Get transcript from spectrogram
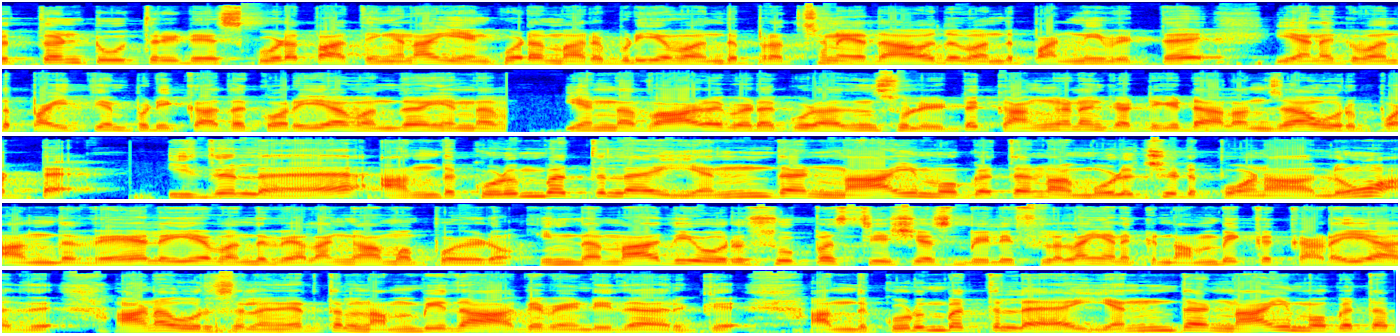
with within two three days கூட பார்த்தீங்கன்னா என் கூட மறுபடியும் வந்து பிரச்சனை ஏதாவது வந்து பண்ணிவிட்டு எனக்கு வந்து பைத்தியம் பிடிக்காத குறையாக வந்து என்னை என்னை வாழ விடக்கூடாதுன்னு சொல்லிட்டு கங்கணம் கட்டிக்கிட்டு அலைஞ்சான் ஒரு பொட்டை. இதில் அந்த குடும்பத்தில் எந்த நாய் முகத்தை நான் முழிச்சிட்டு போனாலும் அந்த வேலையே வந்து விளங்காமல் போயிடும். இந்த மாதிரி ஒரு சூப்பர்ஸ்டிஷியஸ் பிலீஃப்லலாம் எனக்கு நம்பிக்கை கிடையாது. ஆனால் ஒரு சில நேரத்தில் நம்பி தான் ஆக வேண்டியதாக இருக்குது அந்த குடும்பத்தில் எந்த நாய் முகத்தை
